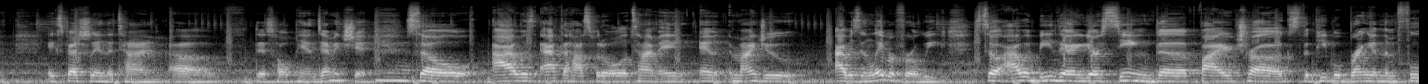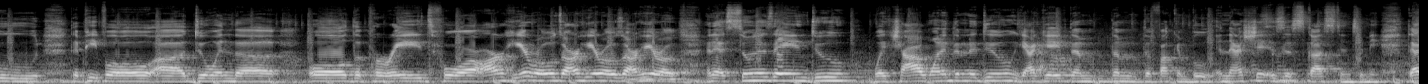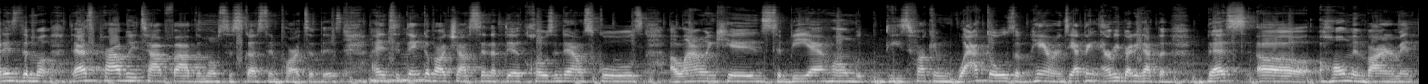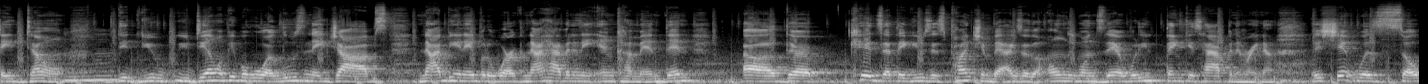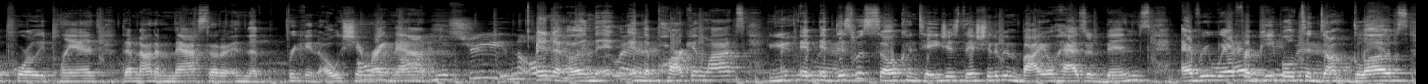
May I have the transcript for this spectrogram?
especially in the time of this whole pandemic shit. So I was at the hospital all the time, and, and mind you, I was in labor for a week. So I would be there and you're seeing the fire trucks, the people bringing them food, the people uh, doing the all the parades for our heroes, our heroes, our heroes. And as soon as they didn't do what y'all wanted them to do, y'all gave them them the fucking boot. And that shit is disgusting to me. That is the mo that's probably top five the most disgusting parts of this. And to think about y'all sitting up there closing down schools, allowing kids to be at home with these fucking wackos of parents. Yeah, I think everybody got the best uh, home environment. They don't. Did you you dealing with people who are losing their jobs, not being able to work, not having any income in, then uh, their kids that they use as punching bags are the only ones there. What do you think is happening right now? This shit was so poorly planned. The amount of masks that are in the freaking ocean Oh right now in the street, in the in the, in, the, in the parking lots. You, if, if this was so contagious, there should have been biohazard bins everywhere for people to dump gloves,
